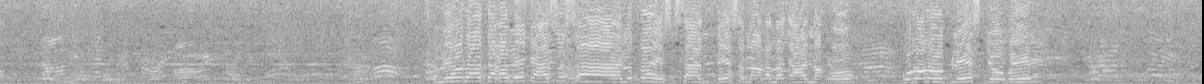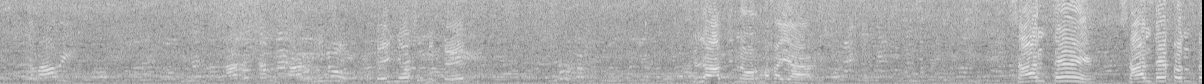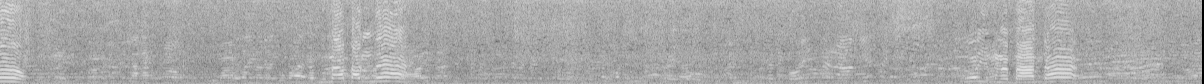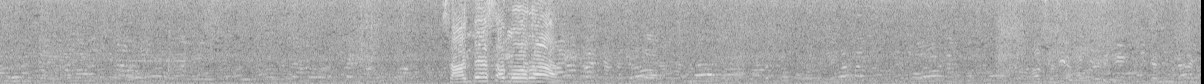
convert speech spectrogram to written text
Sa Mejorada kami kaso sa ano to eh, sa Sante, sa mga kamag-anak ko. Puro Robles, Joel. Kamawi. Sa inyo, sunod din. Sila Ate Norma kaya. Sante! Sante, Tondo! Gumapang na! Oh, yung mga bata. Sante, Zamora. Naku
